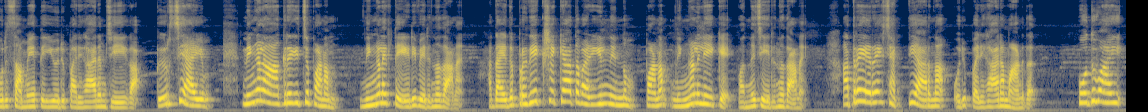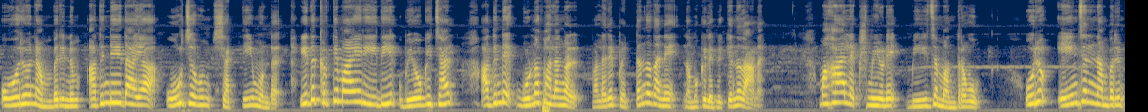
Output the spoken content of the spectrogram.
ഒരു സമയത്ത് ഈ ഒരു പരിഹാരം ചെയ്യുക. തീർച്ചയായും നിങ്ങൾ ആഗ്രഹിച്ച പണം നിങ്ങളെ തേടി വരുന്നതാണ്. അതായത് പ്രതീക്ഷിക്കാത്ത വഴിയിൽ നിന്നും പണം നിങ്ങളിലേക്ക് വന്നു ചേരുന്നതാണ്. അത്രയേറെ ശക്തിയാർന്ന ഒരു പരിഹാരമാണിത്. പൊതുവായി ഓരോ നമ്പറിനും അതിന്റെതായ ഊർജവും ശക്തിയുമുണ്ട്. ഇത് കൃത്യമായ രീതിയിൽ ഉപയോഗിച്ചാൽ അതിന്റെ ഗുണഫലങ്ങൾ വളരെ പെട്ടെന്ന് തന്നെ നമുക്ക് ലഭിക്കുന്നതാണ്. മഹാലക്ഷ്മിയുടെ ബീജമന്ത്രവും ഒരു ഏഞ്ചൽ നമ്പറും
